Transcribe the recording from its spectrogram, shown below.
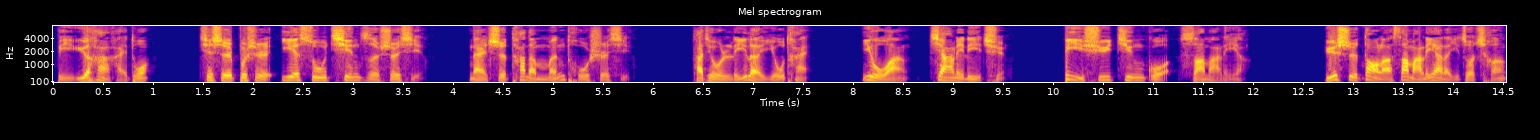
比约翰还多，其实不是耶稣亲自施洗。乃是他的门徒施洗，他就离了犹太，又往加利利去，必须经过撒玛利亚。于是到了撒玛利亚的一座城，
